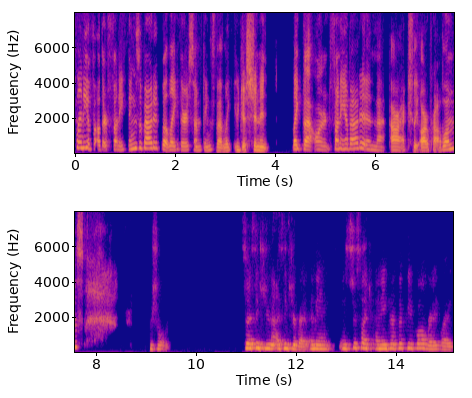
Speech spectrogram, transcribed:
plenty of other funny things about it, but like there are some things that like you just shouldn't like that aren't funny about it and that are actually are problems. For sure. So I think you, I think you're right. I mean, it's just like any group of people, right? Like,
